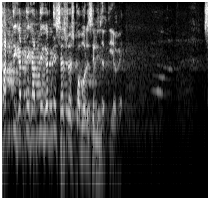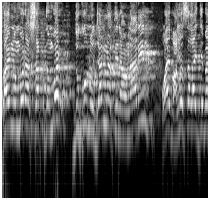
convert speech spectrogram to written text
খাটতি, খাটতে খাটতে খাটতে, শেষ শেষ কবরে চলে যেতে হবে। ছয় নম্বর আর সাত নম্বর দুকুলু জান্নাতি নাও নারিন। ওয়াই ভালো চালাইতে পারলে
